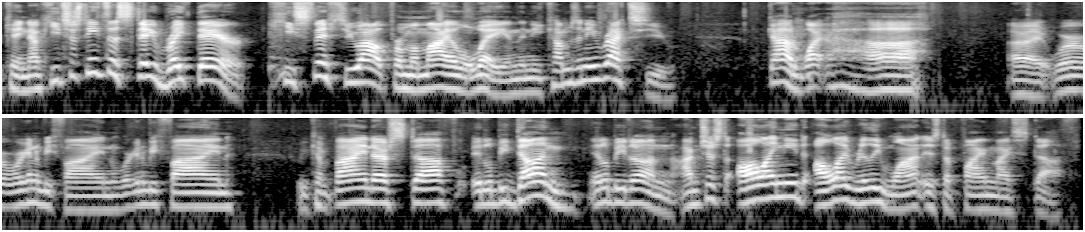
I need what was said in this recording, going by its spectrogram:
Okay, now he just needs to stay right there. He sniffs you out from a mile away, and then he comes and he wrecks you. God, why... Ah. Alright, we're, we're gonna be fine. We're gonna be fine. We can find our stuff. It'll be done. It'll be done. I'm just... All I need, all I really want is to find my stuff.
